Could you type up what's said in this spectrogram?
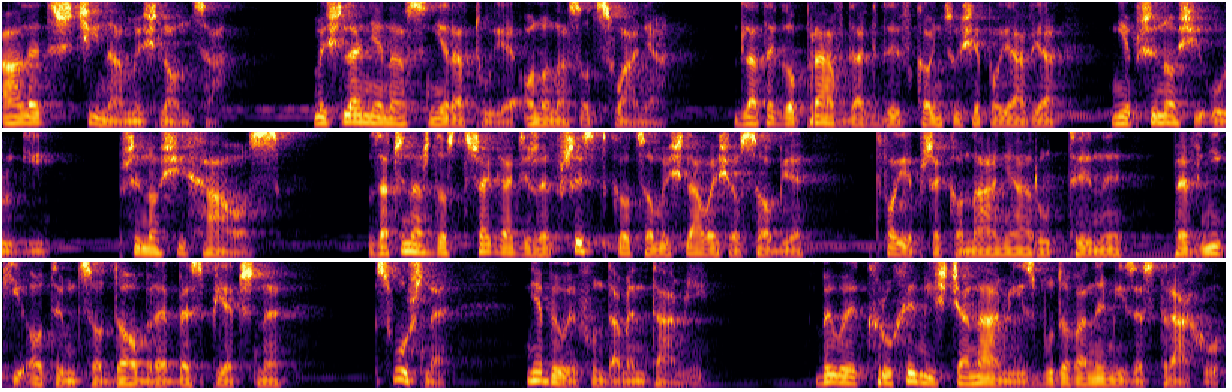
ale trzcina myśląca. Myślenie nas nie ratuje, ono nas odsłania. Dlatego prawda, gdy w końcu się pojawia, nie przynosi ulgi, przynosi chaos. Zaczynasz dostrzegać, że wszystko, co myślałeś o sobie, twoje przekonania, rutyny, pewniki o tym, co dobre, bezpieczne, słuszne, nie były fundamentami. Były kruchymi ścianami zbudowanymi ze strachu.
